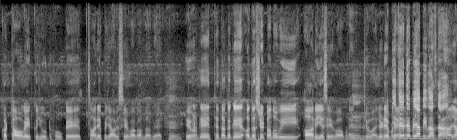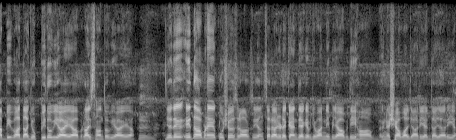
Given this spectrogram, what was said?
ਇਕੱਠਾ ਹੋ ਕੇ ਇਕਜੁੱਟ ਹੋ ਕੇ ਸਾਰੇ ਪੰਜਾਬ ਦੀ ਸੇਵਾ ਕਰਦਾ ਪਿਆ ਹੈ। ਈਵਨ ਕਿ ਇੱਥੇ ਤੱਕ ਕਿ ਅਦਰ ਸਟੇਟਾਂ ਤੋਂ ਵੀ ਆ ਰਹੀ ਹੈ ਸੇਵਾ ਆਪਣੇ ਜਵਾਨ ਜਿਹੜੇ ਆਪਣੇ ਜਿੱਥੇ ਤੇ ਪੰਜਾਬੀ ਵਸਦਾ। ਪੰਜਾਬੀ ਵਾਦਾ ਯੂਪੀ ਤੋਂ ਵੀ ਆਏ ਆ ਰਾਜਸਥਾਨ ਤੋਂ ਵੀ ਆਏ ਆ। ਜਿਹਦੇ ਇਹ ਤਾਂ ਆਪਣੇ ਕੁਝ ਸ਼ਰਾਰਤੀ ਅੰਸਰ ਆ ਜਿਹੜੇ ਕਹਿੰਦੇ ਆ ਕਿ ਜਵਾਨੀ ਪੰਜਾਬ ਦੀ ਹਾਂ ਨਸ਼ਾ ਵੱਲ ਜਾ ਰਹੀ ਹੈ ਇਦਾਂ ਜਾ ਰਹੀ ਆ।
